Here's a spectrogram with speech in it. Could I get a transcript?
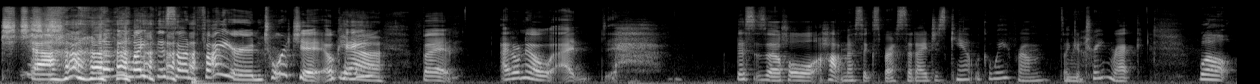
Let me light this on fire and torch it, okay? Yeah. But I don't know. I, this is a whole hot mess express that I just can't look away from. It's like a train wreck. Well,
